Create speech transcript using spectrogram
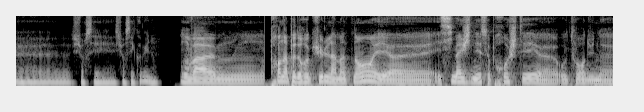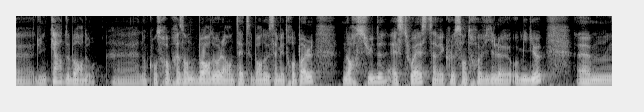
euh, sur, ces, sur ces communes. On va prendre un peu de recul là maintenant et, et s'imaginer se projeter autour d'une carte de Bordeaux. Euh, donc on se représente Bordeaux là en tête, Bordeaux sa métropole, nord-sud, est-ouest avec le centre-ville euh, au milieu. Euh,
